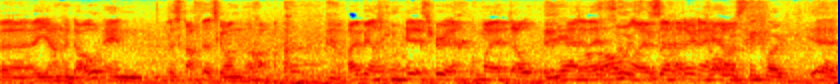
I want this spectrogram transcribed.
a, a young adult and the stuff that's gone. I barely made it through my adult adolescent life, so I don't know I how. always think like, Yeah.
